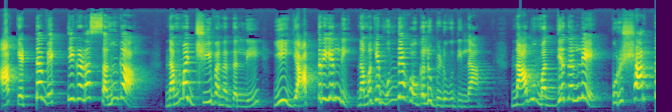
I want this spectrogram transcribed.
ಆ ಕೆಟ್ಟ ವ್ಯಕ್ತಿಗಳ ಸಂಘ ನಮ್ಮ ಜೀವನದಲ್ಲಿ ಈ ಯಾತ್ರೆಯಲ್ಲಿ ನಮಗೆ ಮುಂದೆ ಹೋಗಲು ಬಿಡುವುದಿಲ್ಲ. ನಾವು ಮಧ್ಯದಲ್ಲೇ ಪುರುಷಾರ್ಥ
